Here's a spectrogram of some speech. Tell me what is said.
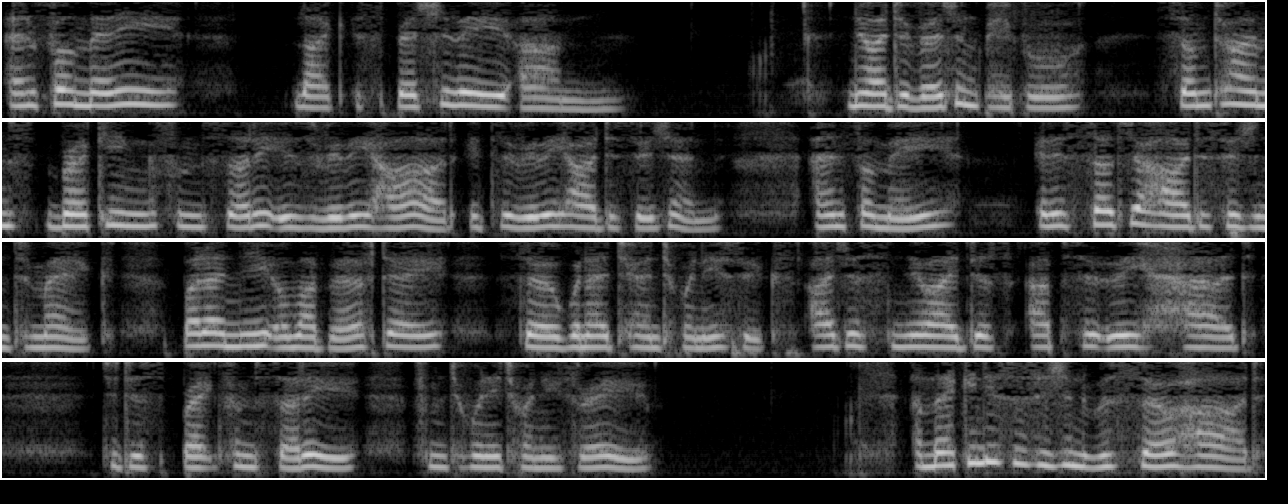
And for many, like especially um, neurodivergent people, sometimes breaking from study is really hard. It's a really hard decision. And for me, it is such a hard decision to make. But I knew on my birthday, so when I turned 26, I just knew I just absolutely had to just break from study from 2023. And making this decision was so hard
